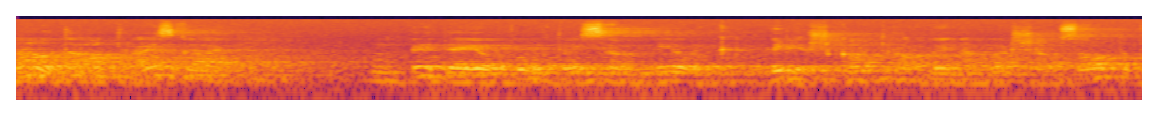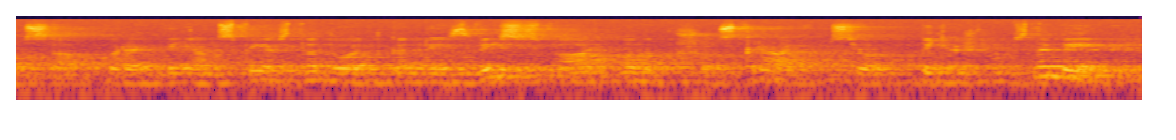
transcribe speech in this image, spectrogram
nauda ātri aizgāja, un pēdējo punktu visam ielika biļešu kontroli vienā Varšavas autobusā, kurai bijām spiest atdot gandrīz visus pāri palikušos krājumus, jo biļešu mums nebija,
